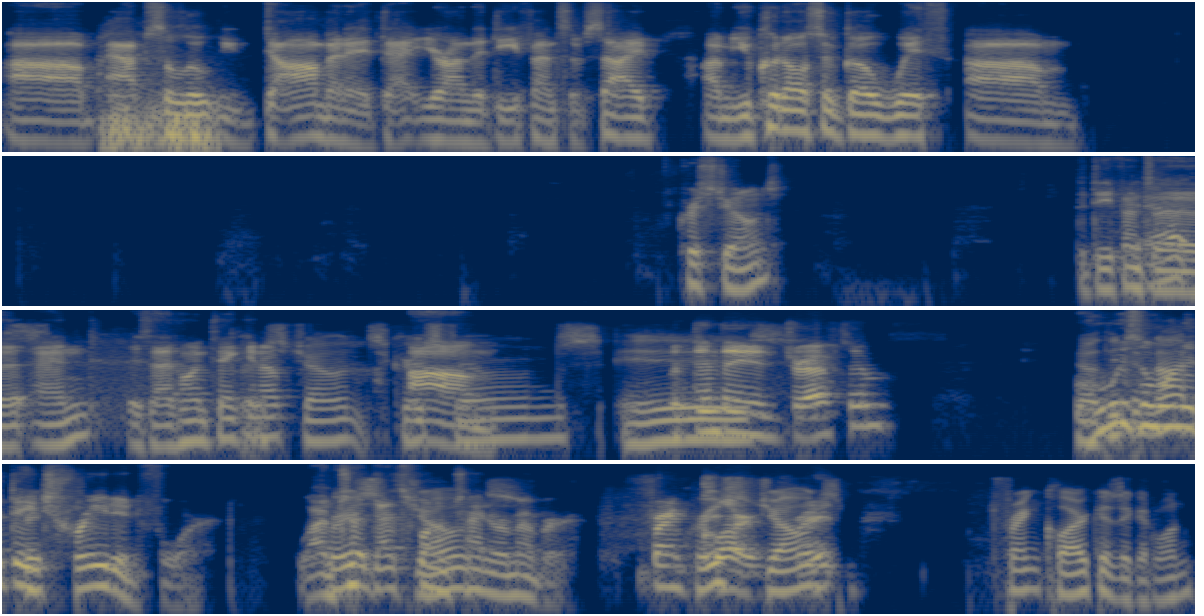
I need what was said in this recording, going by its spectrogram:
Um, absolutely dominant that year on the defensive side. Um, you could also go with um, Chris Jones, the defensive Yes. end. Is that who I'm thinking Chris of? Jones. Chris Um, Jones is. But didn't they draft him? No, who was the one that they Chris- traded for? Well, I'm try- Chris that's what I'm trying to remember. Frank Chris Clark. Jones. Right? Frank Clark is a good one.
